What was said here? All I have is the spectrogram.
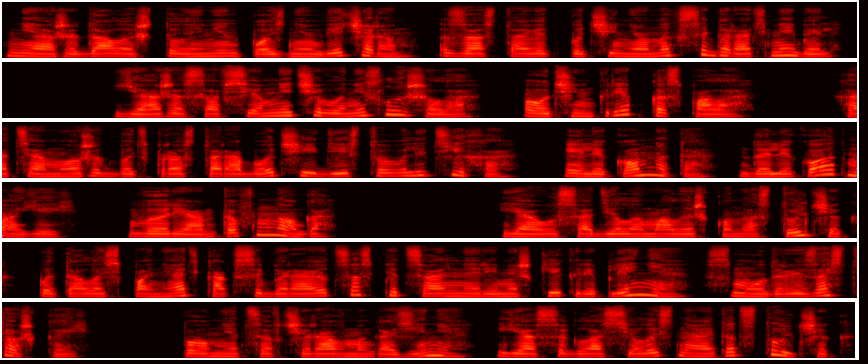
Не ожидала, что Эмин поздним вечером заставит подчиненных собирать мебель. Я же совсем ничего не слышала, очень крепко спала. Хотя, может быть, просто рабочие действовали тихо, или комната далеко от моей. Вариантов много. Я усадила малышку на стульчик, пыталась понять, как собираются специальные ремешки крепления с мудрой застежкой. Помнится, вчера в магазине я согласилась на этот стульчик.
